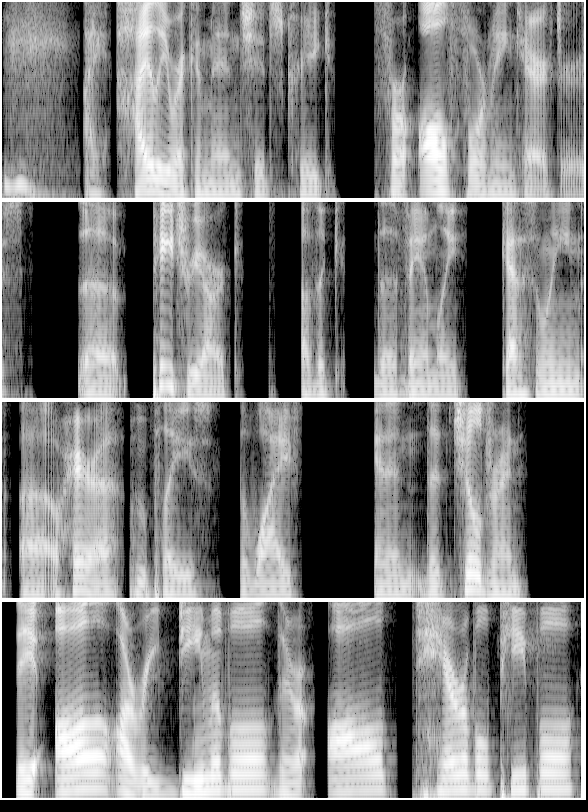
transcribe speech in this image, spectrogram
I highly recommend Schitt's Creek for all four main characters. The patriarch of the the family, Kathleen uh, O'Hara, who plays the wife, and then the children. They all are redeemable. They're all terrible people.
